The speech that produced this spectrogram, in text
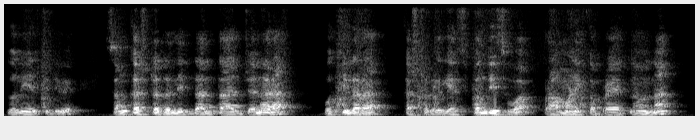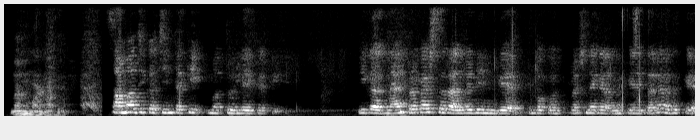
ಧ್ವನಿ ಎತ್ತಿದ್ದೀವಿ. ಸಂಕಷ್ಟದಲ್ಲಿದ್ದಂಥ ಜನರ, ವಕೀಲರ ಕಷ್ಟಗಳಿಗೆ ಸ್ಪಂದಿಸುವ ಪ್ರಾಮಾಣಿಕ ಪ್ರಯತ್ನವನ್ನ ನಾನು ಮಾಡಿದ್ದೇನೆ. ಸಾಮಾಜಿಕ ಚಿಂತಕಿ ಮತ್ತು ಲೇಖಕಿ. ಈಗ ಜ್ಞಾನ್ ಪ್ರಕಾಶ್ ಸರ್ ಆಲ್ರೆಡಿ ನಿಮಗೆ ತುಂಬಾ ಪ್ರಶ್ನೆಗಳನ್ನು ಕೇಳಿದ್ದಾರೆ. ಅದಕ್ಕೆ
